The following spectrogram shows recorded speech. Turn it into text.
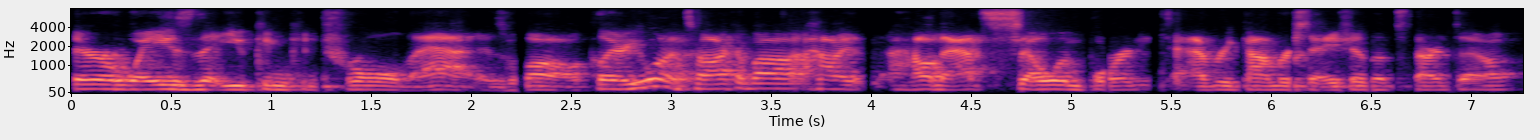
there are ways that you can control that as well. Claire, you want to talk about how how that's so important to every conversation that starts out?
